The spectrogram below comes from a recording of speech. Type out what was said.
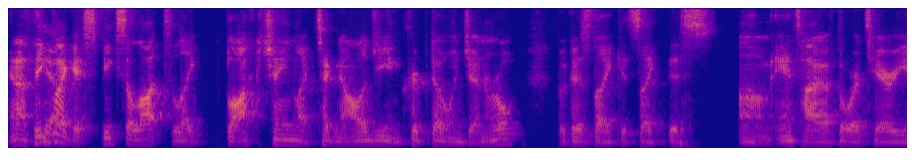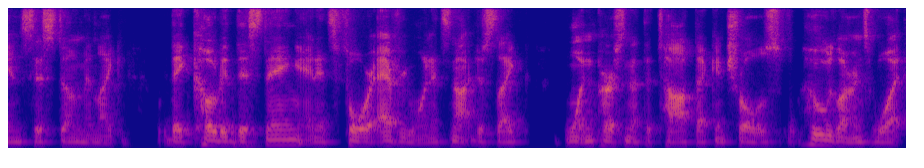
And I think Yeah. like it speaks a lot to like blockchain, like technology and crypto in general, because like it's like this um anti-authoritarian system and like they coded this thing and it's for everyone it's not just like one person at the top that controls who learns what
